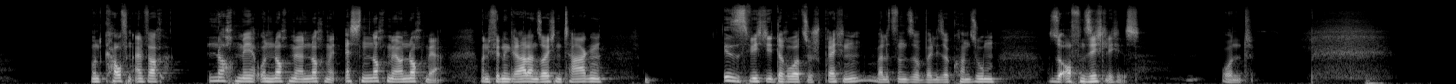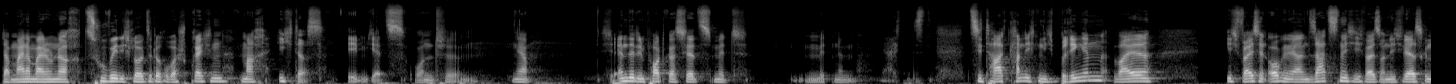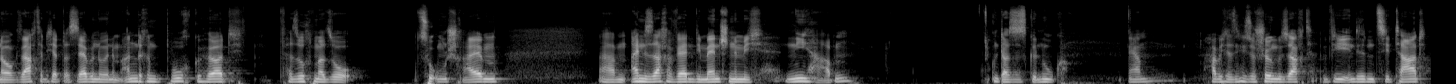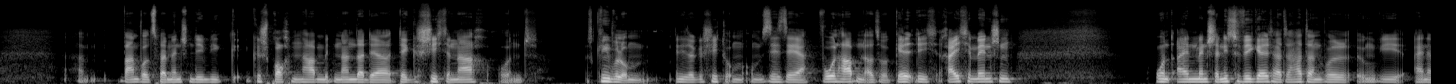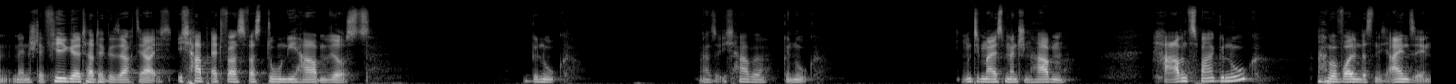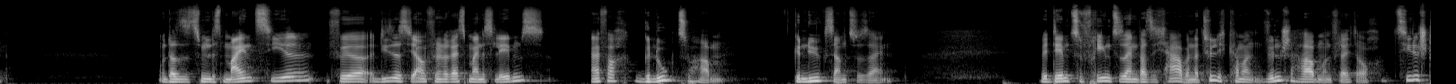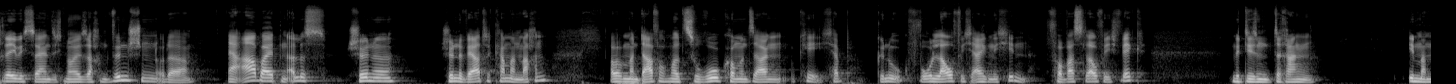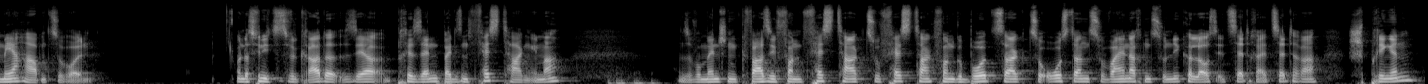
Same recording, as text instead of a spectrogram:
und kaufen einfach noch mehr und noch mehr und noch mehr, essen noch mehr und noch mehr. Und ich finde gerade an solchen Tagen ist es wichtig, darüber zu sprechen, weil es dann so, weil dieser Konsum so offensichtlich ist. Und da meiner Meinung nach zu wenig Leute darüber sprechen, mache ich das eben jetzt. Und ähm, ja, ich ende den Podcast jetzt mit, mit einem ja, Zitat kann ich nicht bringen, weil ich weiß den originalen Satz nicht, ich weiß auch nicht, wer es genau gesagt hat. Ich habe das selber nur in einem anderen Buch gehört. Ich versuche mal so zu umschreiben. Ähm, eine Sache werden die Menschen nämlich nie haben. Und das ist genug. Ja, habe ich jetzt nicht so schön gesagt wie in diesem Zitat waren wohl zwei Menschen, die irgendwie gesprochen haben miteinander der, der Geschichte nach und es ging wohl um in dieser Geschichte um, um sehr, sehr wohlhabende, also geldlich reiche Menschen. Und ein Mensch, der nicht so viel Geld hatte, hat dann wohl irgendwie einem Mensch, der viel Geld hatte, gesagt, ja, ich, ich habe etwas, was du nie haben wirst. Genug. Also ich habe genug. Und die meisten Menschen haben, haben zwar genug, aber wollen das nicht einsehen. Und das ist zumindest mein Ziel für dieses Jahr und für den Rest meines Lebens, einfach genug zu haben, genügsam zu sein, mit dem zufrieden zu sein, was ich habe. Natürlich kann man Wünsche haben und vielleicht auch zielstrebig sein, sich neue Sachen wünschen oder erarbeiten, alles schöne, schöne Werte kann man machen, aber man darf auch mal zur Ruhe kommen und sagen, okay, ich habe genug. Wo laufe ich eigentlich hin? Vor was laufe ich weg? Mit diesem Drang, immer mehr haben zu wollen. Und das finde ich, das wird gerade sehr präsent bei diesen Festtagen immer. Also wo Menschen quasi von Festtag zu Festtag, von Geburtstag zu Ostern, zu Weihnachten, zu Nikolaus etc. etc. springen,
